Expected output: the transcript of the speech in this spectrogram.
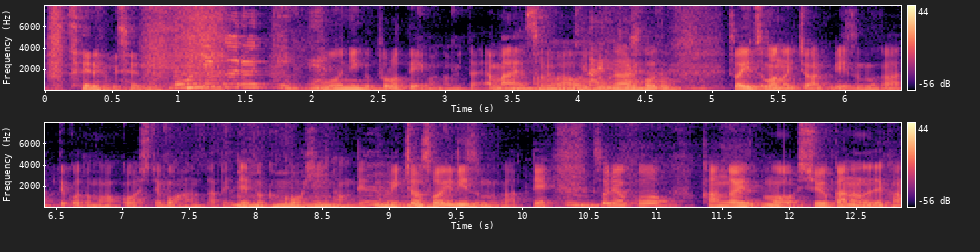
セレブじゃない。ニングルーティンね。モーニングプロテインは飲みたい。あまあそれは置いてなるほど。そういつもの一応リズムがあって子供を起こしてご飯食べてとかうんうんうんコーヒー飲んでとうん。か一応そういうリズムがあってうん。それをこう考えもう習慣なので考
